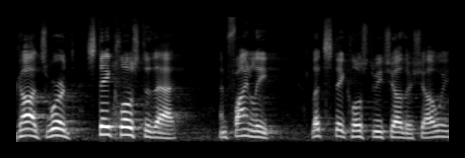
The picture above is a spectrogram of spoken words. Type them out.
God's word. Stay close to that. And finally, let's stay close to each other, shall we?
